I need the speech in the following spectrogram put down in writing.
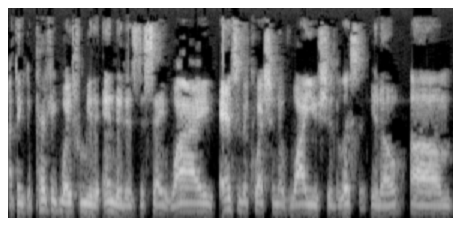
I think the perfect way for me to end it is to say why answer the question of why you should listen. You know, um,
